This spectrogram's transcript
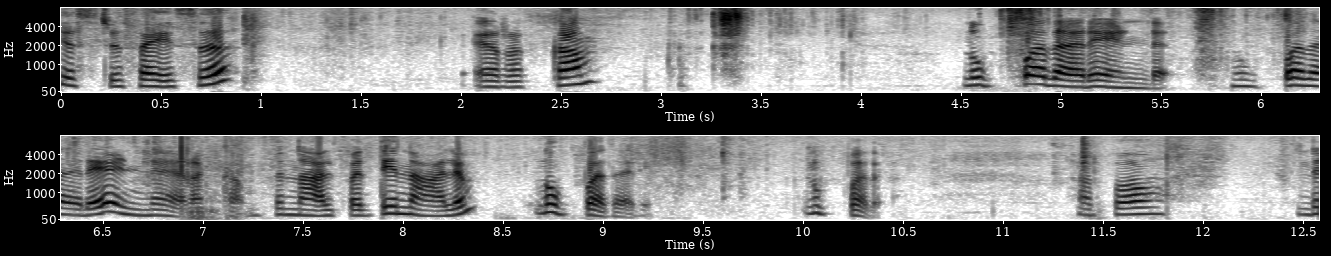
ചെസ്റ്റ് സൈസ് ഇറക്കം മുപ്പതര ഉണ്ട്. മുപ്പതര ഉണ്ട് ഇറക്കം ഇപ്പം നാൽപ്പത്തി നാലും മുപ്പതര. മുപ്പത്. അപ്പോൾ ഇത്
